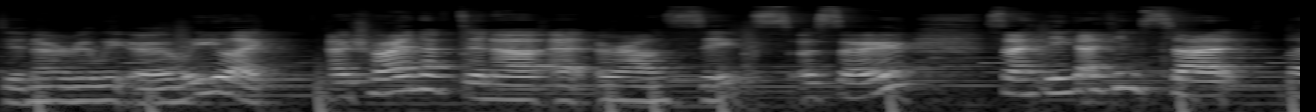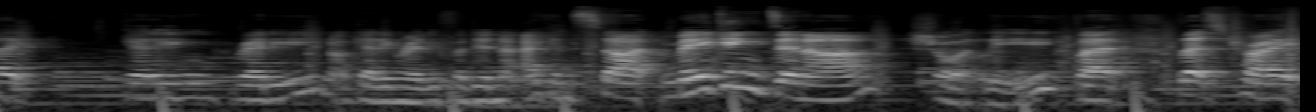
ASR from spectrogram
dinner really early. Like, I try and have dinner at around 6 or so. So I think I can start, like, getting ready, not getting ready for dinner. I can start making dinner shortly, but let's try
